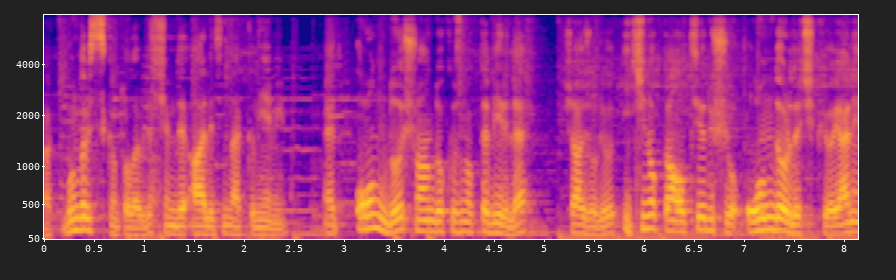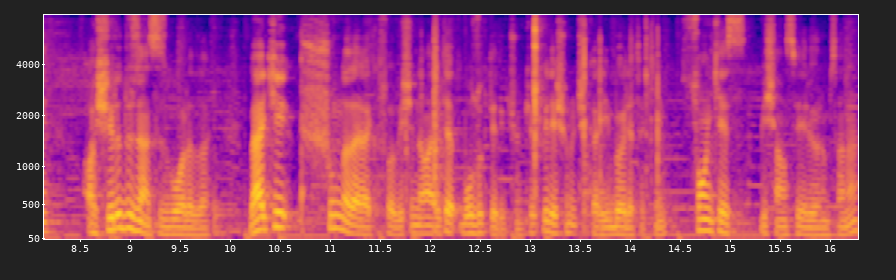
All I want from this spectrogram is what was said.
Bak bunda bir sıkıntı olabilir. Şimdi aletin hakkını yemeyeyim. Evet 10'du şu an 9.1 ile şarj oluyor. 2.6'ya düşüyor 14'e çıkıyor. Yani aşırı düzensiz bu arada. Belki şununla da alakası olabilir. Şimdi alete bozuk dedik çünkü. Bir de şunu çıkarayım böyle takayım. Son kez bir şans veriyorum sana.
